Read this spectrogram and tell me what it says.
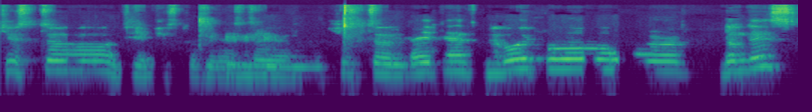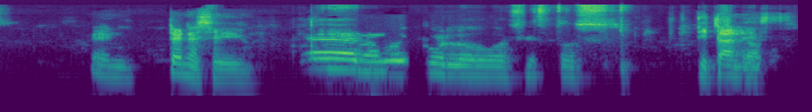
Houston, sí, estúpido estoy. en Houston Titans. Me voy por. ¿Dónde es? En Tennessee, Ah, me voy por los estos. Titanes.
